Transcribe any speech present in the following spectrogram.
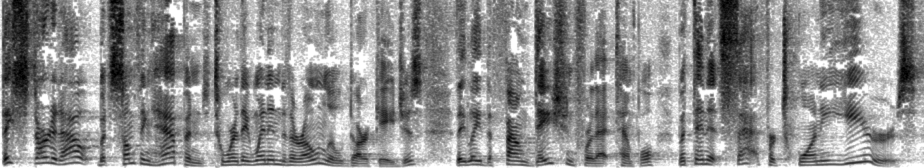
They started out, but something happened to where they went into their own little dark ages. They laid the foundation for that temple, but then it sat for 20 years.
